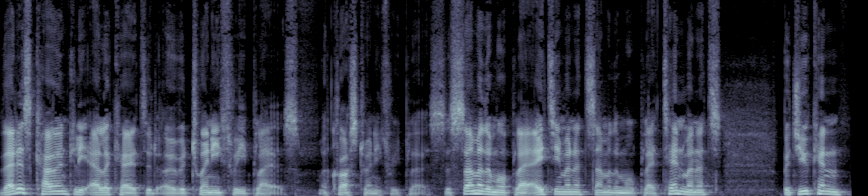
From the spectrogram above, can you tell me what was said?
That is currently allocated over 23 players, across 23 players. So some of them will play 80 minutes, some of them will play 10 minutes, but you can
